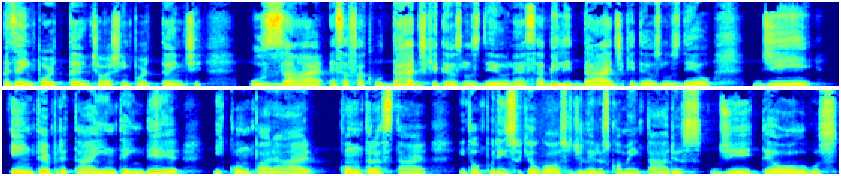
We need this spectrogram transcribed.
Mas é importante, eu acho importante usar essa faculdade que Deus nos deu, né? Essa habilidade que Deus nos deu de interpretar e entender e comparar, contrastar. Então, por isso que eu gosto de ler os comentários de teólogos,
